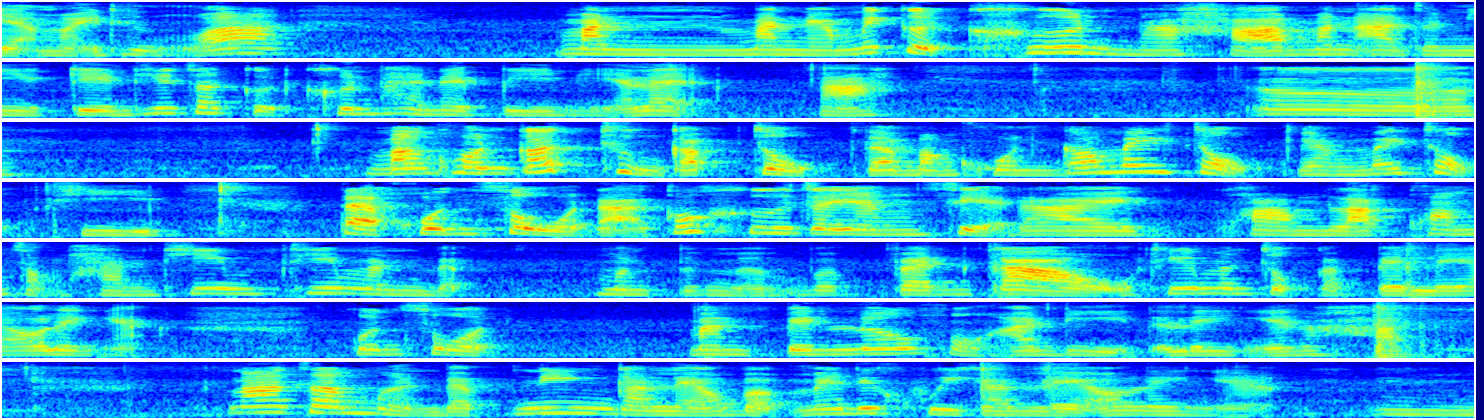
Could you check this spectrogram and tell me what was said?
อะหมายถึงว่ามันมันยังไม่เกิดขึ้นนะคะ มันอาจจะมีเกณฑ์ที่จะเกิดขึ้นภายในปีนี้แหละนะเออ บางคนก็ถึงกับจบ แต่บางคนก็ไม่จบยังไม่จบที แต่คนโสดอะก็คือจะยังเสียดายความรักความสัมพันธ์ที่ที่มันแบบมันเป็นเหมือนแบบแฟนเก่าที่มันจบกันไปแล้วอะไรเงี้ยคนโสดมันเป็นเรื่องของอดีตอะไรเงี้ยนะคะ น่าจะเหมือนแบบนิ่งกันแล้วแบบไม่ได้คุยกันแล้วอะไรเงี้ย อืม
